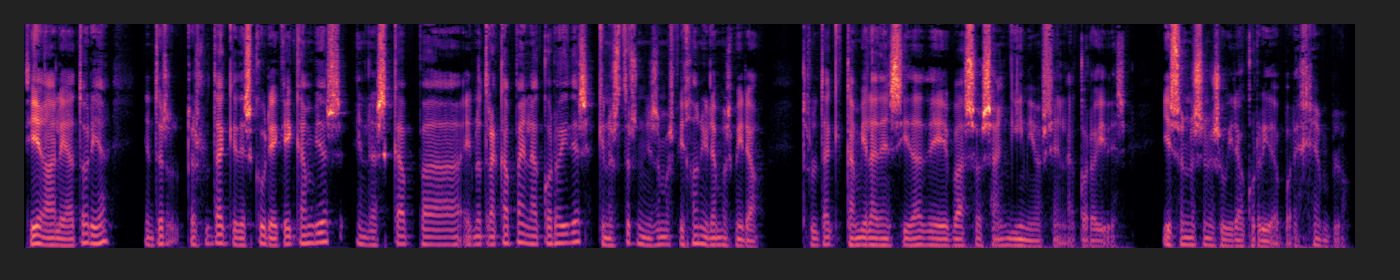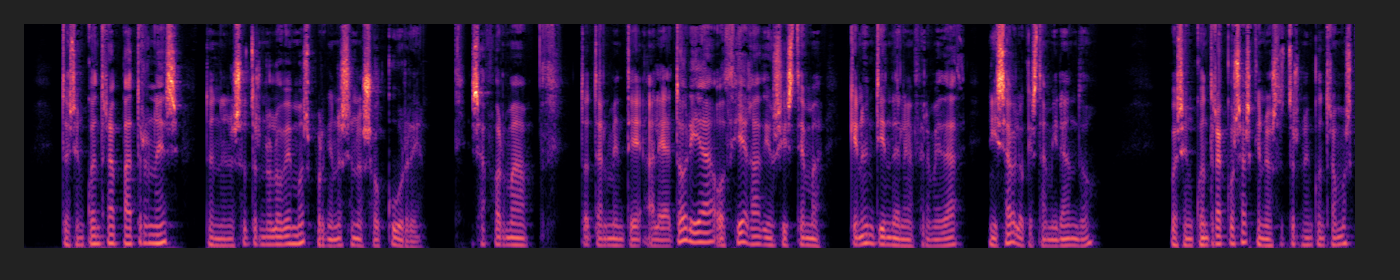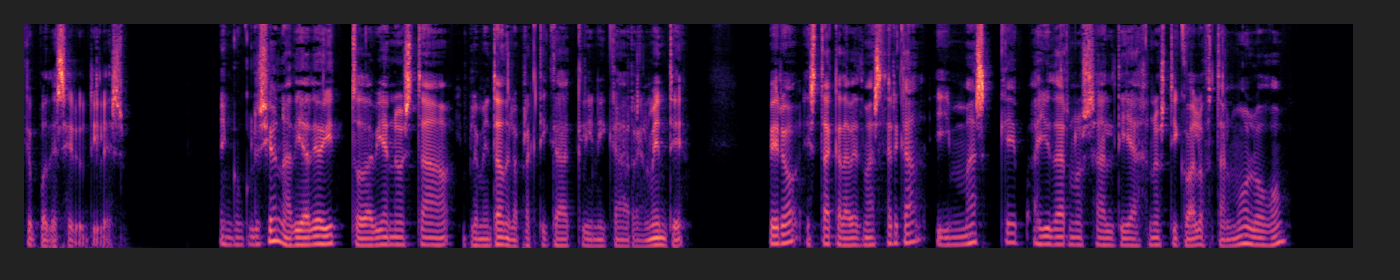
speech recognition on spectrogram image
ciega, aleatoria, y entonces resulta que descubre que hay cambios en, las capa, en otra capa, en la coroides, que nosotros ni nos hemos fijado ni la hemos mirado. Resulta que cambia la densidad de vasos sanguíneos en la coroides. Y eso no se nos hubiera ocurrido, por ejemplo. Entonces encuentra patrones donde nosotros no lo vemos porque no se nos ocurre. Esa forma totalmente aleatoria o ciega de un sistema que no entiende la enfermedad ni sabe lo que está mirando, pues encuentra cosas que nosotros no encontramos que pueden ser útiles. En conclusión, a día de hoy todavía no está implementado en la práctica clínica realmente, pero está cada vez más cerca y más que ayudarnos al diagnóstico al oftalmólogo,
